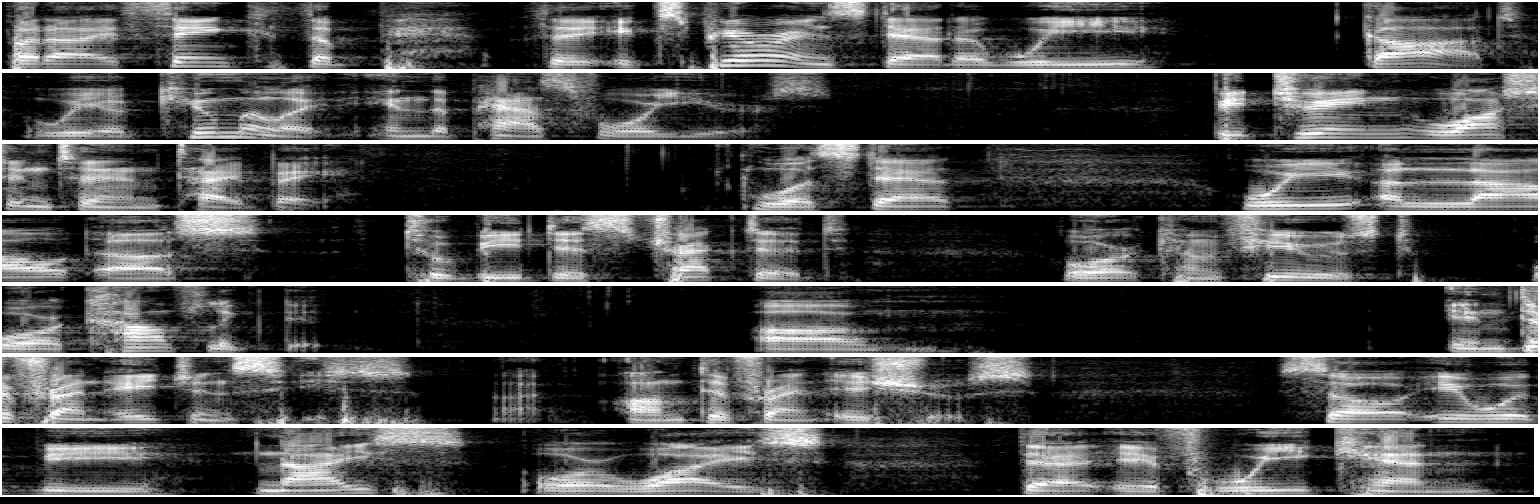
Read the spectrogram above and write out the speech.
But I think the, the experience that we got, we accumulate in the past four years between Washington and Taipei was that we allowed us to be distracted or confused or conflicted um, in different agencies uh, on different issues. So it would be nice or wise that if we can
